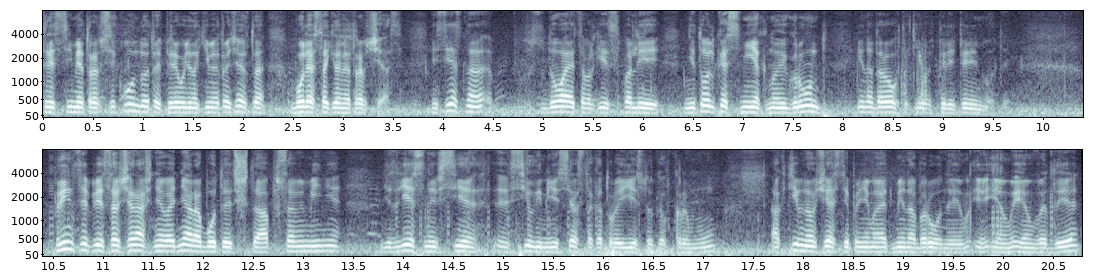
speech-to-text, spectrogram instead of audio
30 метров в секунду, это в переводе на километр в час, это более 100 километров в час. Естественно, сдувается практически с полей не только снег, но и грунт, и на дорогах такие вот пере- переметы. В принципе, со вчерашнего дня работает штаб в Совмине, где задействованы все э, силы министерства, которые есть только в Крыму. Активное участие принимает Минобороны и МВД.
